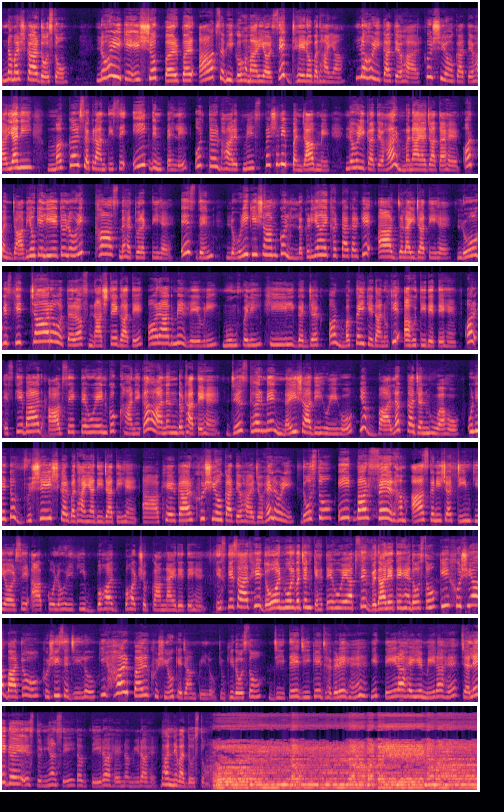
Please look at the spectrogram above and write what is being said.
नमस्कार दोस्तों, लोहड़ी के इस शुभ पर्व पर आप सभी को हमारी ओर से ढेरों बधाइयाँ। लोहड़ी का त्योहार, खुशियों का त्योहार, यानी मकर संक्रांति से एक दिन पहले उत्तर भारत में, स्पेशली पंजाब में, लोहड़ी का त्योहार मनाया जाता है। और पंजाबियों के लिए तो लोहड़ी खास महत्व रखती है। इस दिन लोहड़ी की शाम को लकड़ियाँ इकट्ठा करके आग जलाई जाती है। लोग इसके चारों तरफ़ नाचते गाते और आग में रेवड़ी, मूंगफली हील गज्जक और मकई के दानों की आहुति देते हैं और इसके बाद आग सेकते हुए इनको खाने का आनंद उठाते हैं। जिस घर में नई शादी हुई हो या बालक का जन्म हुआ हो उन्हें तो विशेष कर बधाइयाँ दी जाती हैं। आखिरकार खुशियों का त्योहार जो है लोहड़ी। दोस्तों, एक बार फिर हम आज गनीशा टीम की ओर से आपको लोहड़ी की बहुत बहुत शुभकामनाएँ देते हैं। इसके साथ ही दो अनमोल वचन कहते हुए आपसे विदा लेते हैं दोस्तों कि खुशियाँ बांटो, खुशी से जी लो, कि हर पल खुशियों के जाम पी लो। क्योंकि दोस्तों, जीते जी के झगड़े हैं, ये तेरा है, ये मेरा है, चले गए इस दुनिया से तब तेरा है न मेरा है। धन्यवाद दोस्तों। ओम नमः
